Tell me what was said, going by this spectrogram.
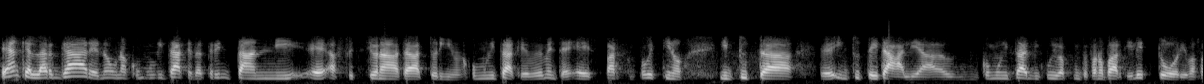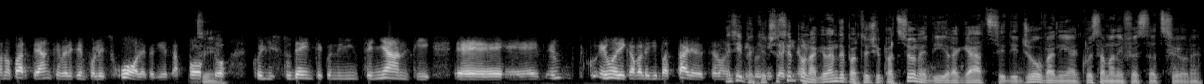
e anche allargare no, una comunità che da 30 anni è affezionata a Torino, una comunità che ovviamente è sparsa un pochettino in tutta, eh, in tutta Italia, comunità di cui appunto fanno parte i lettori, ma fanno parte anche per esempio le scuole, perché il rapporto sì. con gli studenti e con gli insegnanti eh, è uno dei cavalli di battaglia del Salone eh sì, perché c'è sempre una grande partecipazione di ragazzi, di giovani a questa manifestazione.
